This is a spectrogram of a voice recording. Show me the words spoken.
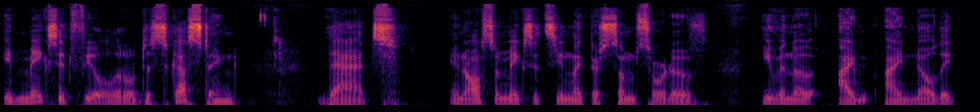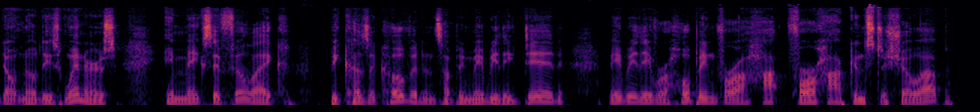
It makes it feel a little disgusting that and also makes it seem like there's some sort of even though I I know they don't know these winners, it makes it feel like because of COVID and something maybe they did, maybe they were hoping for a hot for Hopkins to show up,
